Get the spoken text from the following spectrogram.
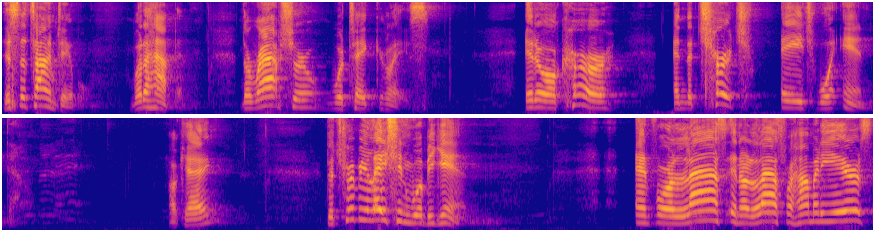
This is the timetable. What'll happen? The rapture will take place. It'll occur and the church age will end. Okay? The tribulation will begin. And for last, and it'll last for how many years?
